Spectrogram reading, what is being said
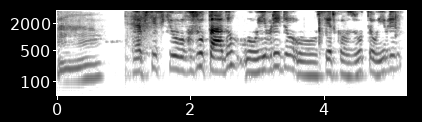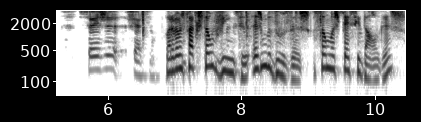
Ah. É preciso que o resultado, o híbrido, o ser que resulta, o híbrido, seja fértil. Agora vamos para a questão 20. As medusas são uma espécie de algas?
